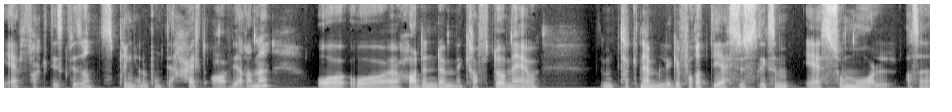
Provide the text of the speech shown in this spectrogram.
er faktisk for sånt springende punkt det er helt avgjørende å, å ha den dømmekrafta. Vi er jo takknemlige for at Jesus liksom er så mål altså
